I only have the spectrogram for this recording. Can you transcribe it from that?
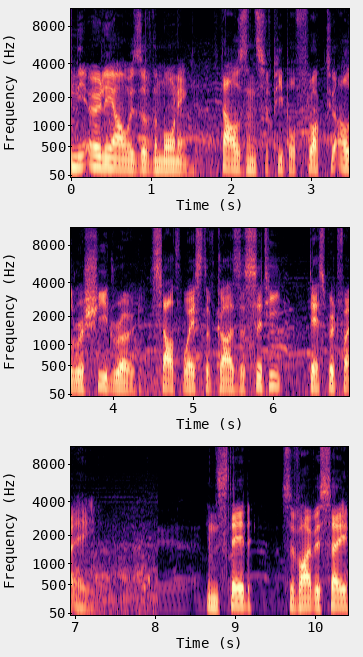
In the early hours of the morning, thousands of people flocked to Al Rashid Road, southwest of Gaza City, desperate for aid. Instead, survivors say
